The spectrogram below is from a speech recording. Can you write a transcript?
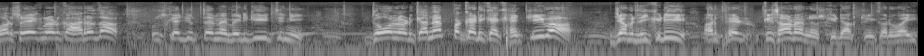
परसों एक लड़का आ रहा था, उसके जूते में बैठ गई इतनी दो लड़का ने पकड़ के खींची वह जब लिखड़ी और फिर किसानों ने उसकी डॉक्टरी करवाई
